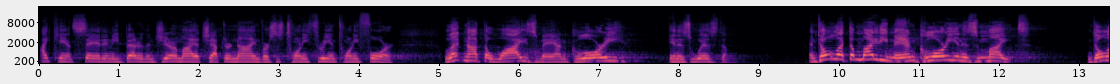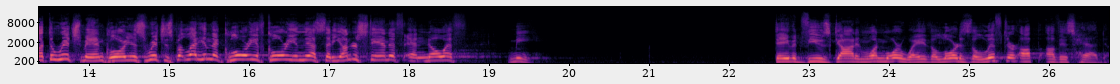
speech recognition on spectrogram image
I can't say it any better than Jeremiah chapter 9, verses 23 and 24. Let not the wise man glory in his wisdom, and don't let the mighty man glory in his might. And don't let the rich man glory in his riches, but let him that glorieth glory in this, that he understandeth and knoweth me. David views God in one more way the Lord is the lifter up of his head.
